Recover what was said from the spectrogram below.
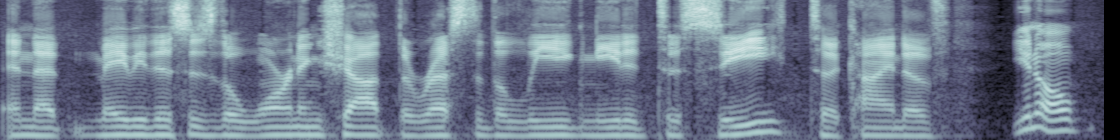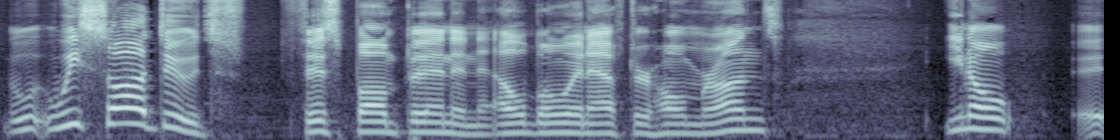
and that maybe this is the warning shot the rest of the league needed to see to kind of, you know, we saw dudes fist bumping and elbowing after home runs. You know, eh,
